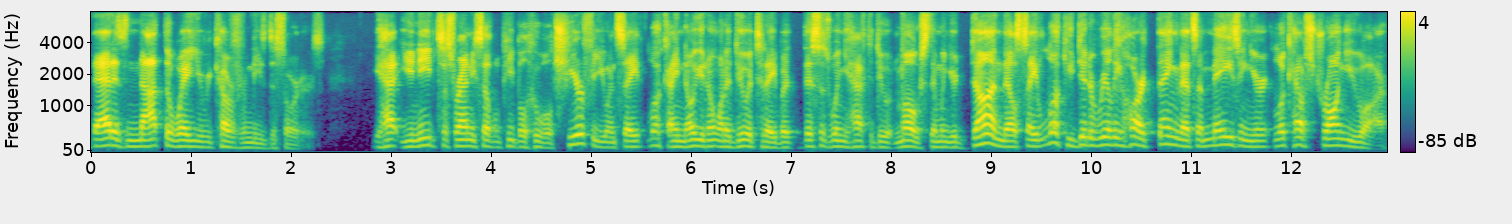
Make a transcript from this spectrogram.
that is not the way you recover from these disorders. You, have you need to surround yourself with people who will cheer for you and say, Look, I know you don't want to do it today, but this is when you have to do it most. And when you're done, they'll say, Look, you did a really hard thing. That's amazing. You're, look how strong you are.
